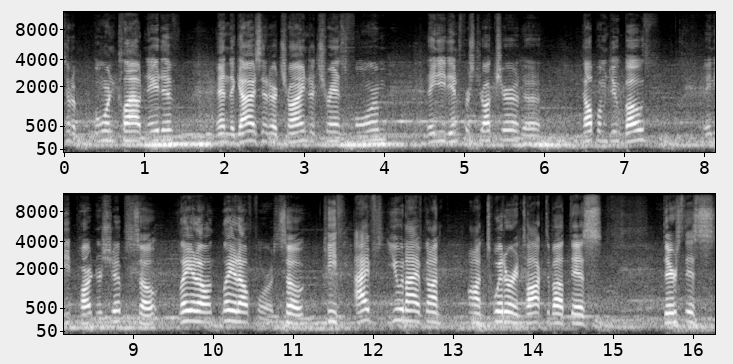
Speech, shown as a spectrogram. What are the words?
sort of born cloud native, and the guys that are trying to transform. They need infrastructure to help them do both. They need partnerships. So Lay it out, lay it out for us. So Keith, I've you and I have gone on Twitter and talked about this. There's this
